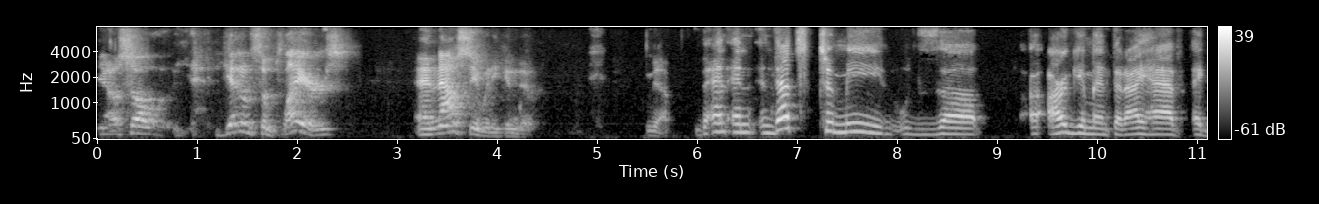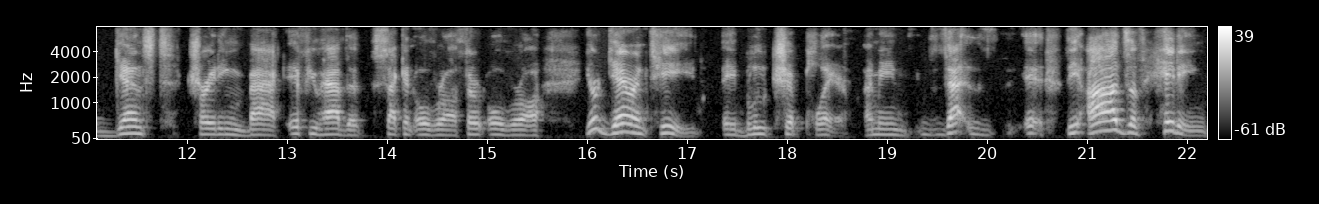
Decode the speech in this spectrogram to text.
You know, so get him some players, and now see what he can do. Yeah. And and and that's to me the uh, argument that I have against trading back if you have the second overall, third overall, you're guaranteed a blue chip player. I mean, that it, the odds of hitting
